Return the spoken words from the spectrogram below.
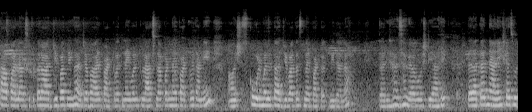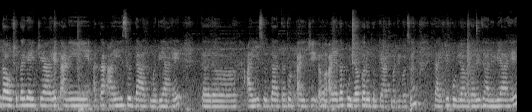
ताप आला असेल तर त्याला अजिबात मी घरच्या बाहेर पाठवत नाही इवन क्लासला पण नाही पाठवत आणि स्कूलमध्ये तर अजिबातच नाही पाठवत मी त्याला. तर ह्या सगळ्या गोष्टी आहेत. तर आता ज्ञानेशलासुद्धा औषधं घ्यायची आहेत आणि आता आईसुद्धा आतमध्ये आहे. तर आईसुद्धा आता थोड आईची आई आता पूजा करत होती आतमध्ये बसून. तर आईची पूजा वगैरे झालेली आहे.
